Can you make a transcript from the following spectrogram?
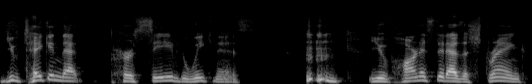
you've taken that perceived weakness you've harnessed it as a strength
